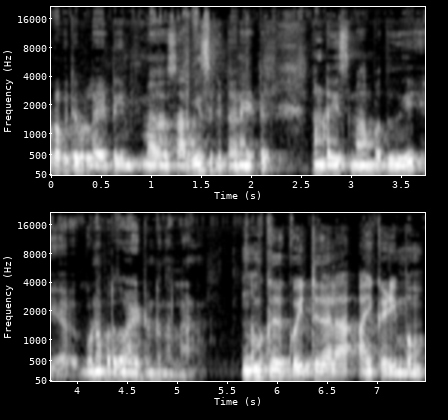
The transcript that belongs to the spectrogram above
പ്രോഫിറ്റബിളായിട്ട് സർവീസ് കിട്ടാനായിട്ട് നമ്മുടെ ഈ സ്മാം പദ്ധതി ഗുണപ്രദമായിട്ടുണ്ടെന്നുള്ളതാണ് നമുക്ക് കൊയ്ത്തുകാല ആയി കഴിയുമ്പം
